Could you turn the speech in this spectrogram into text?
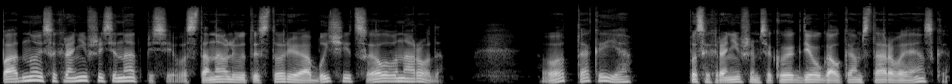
по одной сохранившейся надписи восстанавливают историю обычаи целого народа. Вот так и я. По сохранившимся кое-где уголкам старого Энска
